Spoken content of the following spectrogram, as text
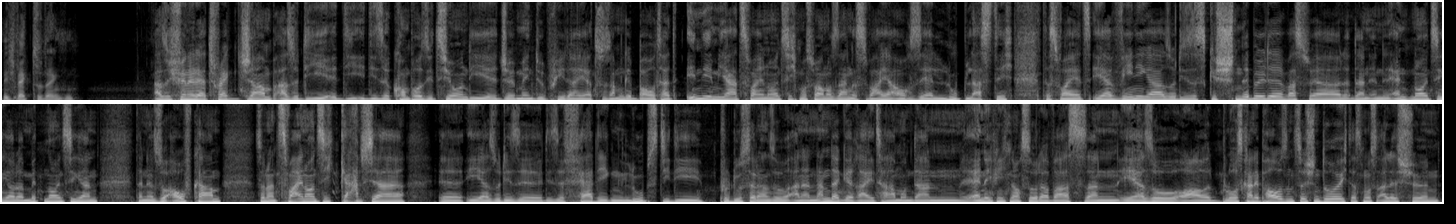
nicht wegzudenken. Also ich finde der Track Jump, also die, die, diese Komposition, die Jermaine Dupri da ja zusammengebaut hat, in dem Jahr 92, muss man auch noch sagen, das war ja auch sehr looplastig. Das war jetzt eher weniger so dieses Geschnibbelte, was ja dann in den End-90er oder Mit-90ern dann ja so aufkam, sondern 92 gab es ja äh, eher so diese, diese fertigen Loops, die die Producer dann so aneinandergereiht haben und dann erinnere ich mich noch so, da war es dann eher so, oh, bloß keine Pausen zwischendurch, das muss alles schön,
